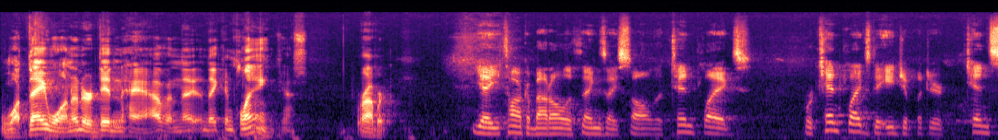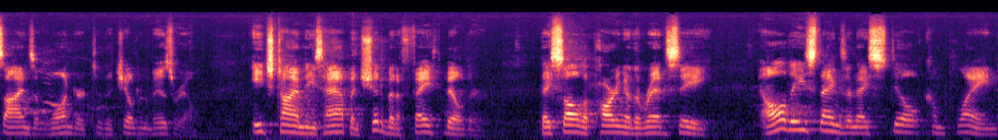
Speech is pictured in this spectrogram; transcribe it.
what they wanted or didn't have, and they, they complained. Yes, Robert. Yeah, you talk about all the things they saw. The 10 plagues were 10 plagues to Egypt, but they're 10 signs of wonder to the children of Israel. Each time these happened should have been a faith builder. They saw the parting of the Red Sea, all these things, and they still complained.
